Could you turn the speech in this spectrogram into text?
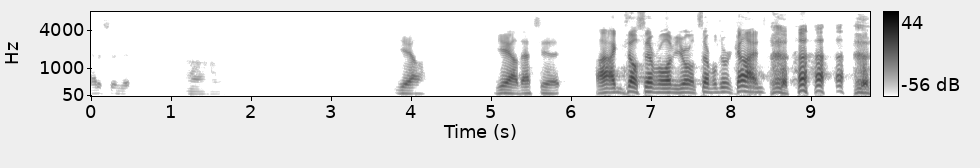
medicine that. Uh, yeah, yeah, that's it. I, I can tell several of you are on several different kinds.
